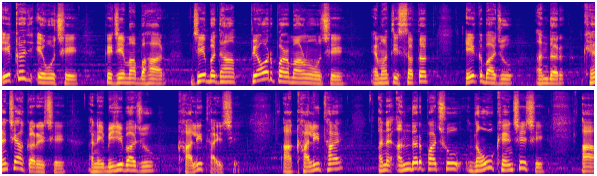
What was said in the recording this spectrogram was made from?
એક જ એવો છે કે જેમાં બહાર જે બધા પ્યોર પરમાણુઓ છે, એમાંથી સતત એક બાજુ અંદર ખેંચ્યા કરે છે અને બીજી બાજુ ખાલી થાય છે. આ ખાલી થાય અને અંદર પાછું નવું ખેંચે છે. આ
